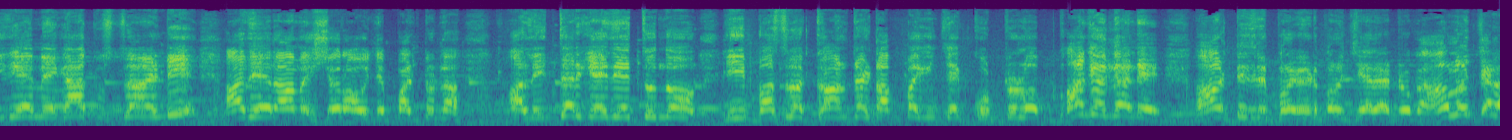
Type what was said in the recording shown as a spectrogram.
ఇదే మెగా కుస్తానండి అదే రామేశ్వరరావు చెప్పంటున్నా వాళ్ళిద్దరికి ఏదైతుందో ఈ బస్సుల కాంట్రాక్ట్ అప్పగించే కుట్రలో భాగంగానే ఆర్టీసీ ప్రైవేట్ పనులు చేయాలంటే ఒక ఆలోచన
